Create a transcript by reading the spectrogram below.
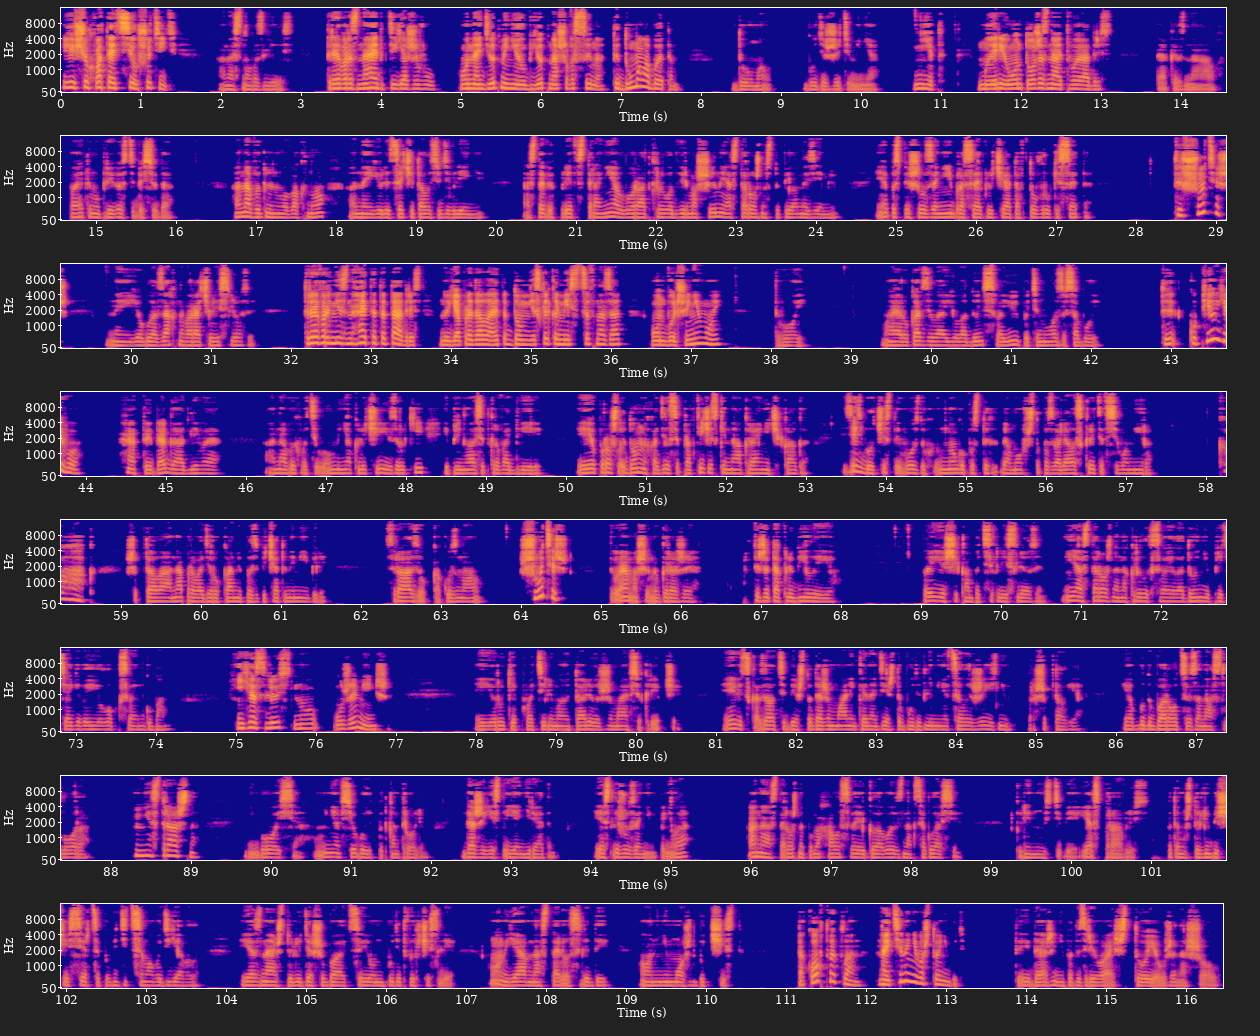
Еще хватает сил шутить. Она снова злилась. Тревор знает, где я живу. Он найдет меня и убьет нашего сына. Ты думал об этом? Думал. Будешь жить у меня. Нет. Мэри, он тоже знает твой адрес. Так и знал. Поэтому привез тебя сюда. Она выглянула в окно, а на ее лице читалось удивление. Оставив плед в стороне, Лора открыла дверь машины и осторожно ступила на землю. Я поспешил за ней, бросая ключи от авто в руки Сета. — Ты шутишь? На ее глазах наворачивались слезы. — Тревор не знает этот адрес, но я продала этот дом несколько месяцев назад. Он больше не мой. — Твой. Моя рука взяла ее ладонь свою и потянула за собой. — Ты купил его? — А ты догадливая. Она выхватила у меня ключи из руки и принялась открывать двери. Ее прошлый дом находился практически на окраине Чикаго. Здесь был чистый воздух и много пустых домов, что позволяло скрыть от всего мира. «Как?» — шептала она, проводя руками по запечатанной мебели. «Сразу, как узнал». «Шутишь?» «Твоя машина в гараже. Ты же так любила ее». По ее щекам подсекли слезы, и я осторожно накрыл их своей ладонью, притягивая ее лоб к своим губам. Я злюсь, но уже меньше. Ее руки обхватили мою талию, сжимая все крепче. «Я ведь сказал тебе, что даже маленькая надежда будет для меня целой жизнью», — прошептал я. «Я буду бороться за нас, Лора». «Мне страшно». «Не бойся, у меня все будет под контролем, даже если я не рядом. Я слежу за ним, поняла?» Она осторожно помахала своей головой в знак согласия. «Клянусь тебе, я справлюсь, потому что любящее сердце победит самого дьявола. Я знаю, что люди ошибаются, и он будет в их числе. Он явно оставил следы. Он не может быть чист. Таков твой план? Найти на него что-нибудь? Ты даже не подозреваешь, что я уже нашел.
